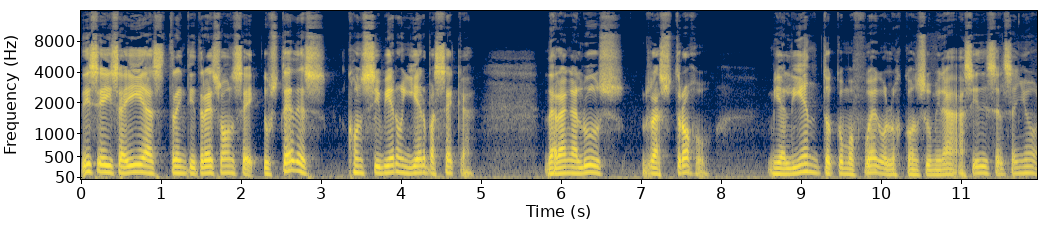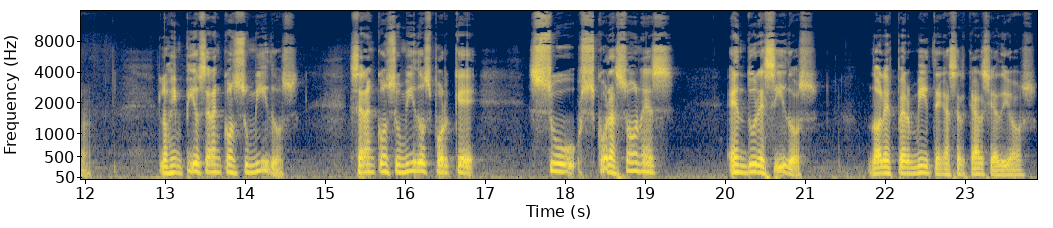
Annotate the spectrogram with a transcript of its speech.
Dice Isaías 33:11, ustedes concibieron hierba seca, darán a luz rastrojo, mi aliento como fuego los consumirá, así dice el Señor. Los impíos serán consumidos, serán consumidos porque sus corazones endurecidos no les permiten acercarse a Dios.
